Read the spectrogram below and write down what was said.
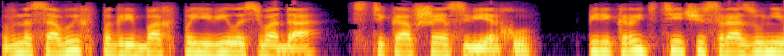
В носовых погребах появилась вода, стекавшая сверху. Перекрыть течи сразу не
